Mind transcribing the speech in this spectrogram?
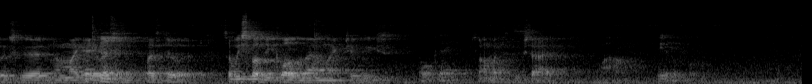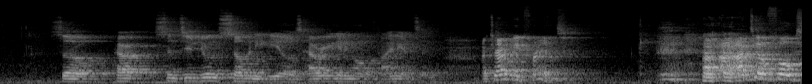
looks good, and I'm like, hey, listen, let's do it. So we supposed to be closing that in like two weeks. Okay. So I'm like excited. Wow. Beautiful. So how since you're doing so many deals, how are you getting all the financing? I try to make friends. I, I, I tell folks,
